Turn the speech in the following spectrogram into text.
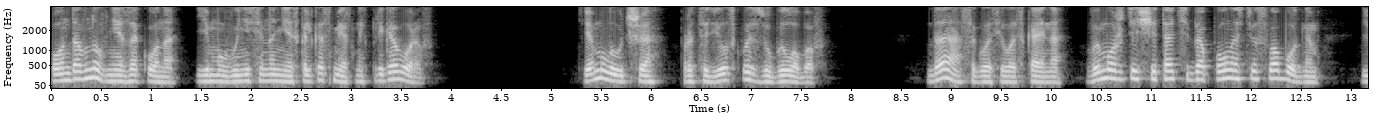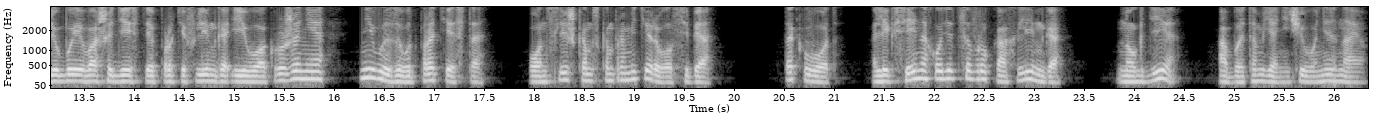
Он давно вне закона, ему вынесено несколько смертных приговоров». «Тем лучше», – процедил сквозь зубы Лобов. «Да», – согласилась Кайна, – «вы можете считать себя полностью свободным. Любые ваши действия против Линга и его окружения не вызовут протеста. Он слишком скомпрометировал себя. Так вот, Алексей находится в руках Линга. Но где? Об этом я ничего не знаю.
